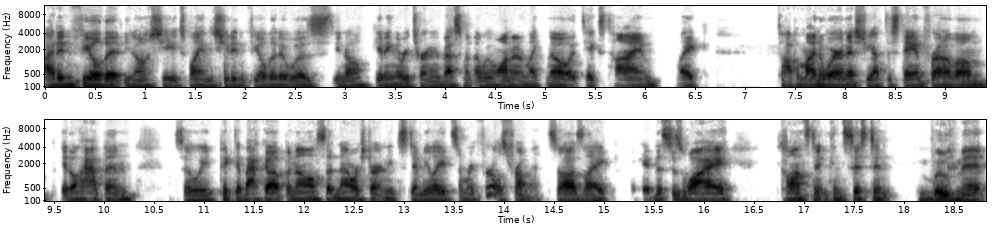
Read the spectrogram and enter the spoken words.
I didn't feel that, you know, she explained she didn't feel that it was, you know, getting the return investment that we wanted. I'm like, no, it takes time. Like top of mind awareness, you have to stay in front of them. It'll happen. So we picked it back up, and all of a sudden now we're starting to stimulate some referrals from it. So I was like, okay, this is why constant, consistent movement,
